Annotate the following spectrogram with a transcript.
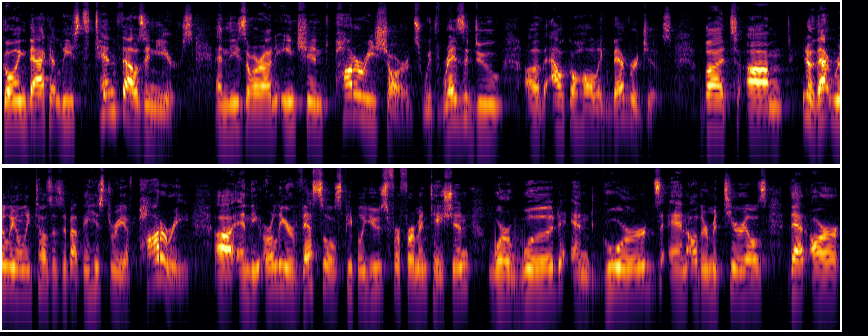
going back at least 10,000 years. And these are on ancient pottery shards with residue of alcoholic beverages. But um, you know that really only tells us about the history of pottery. Uh, and the earlier vessels people used for fermentation were wood and gourds and other materials that are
